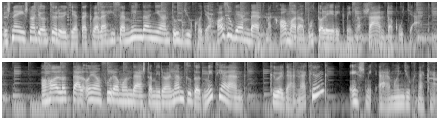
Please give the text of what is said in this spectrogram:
És ne is nagyon törődjetek vele, hiszen mindannyian tudjuk, hogy a hazug embert meg hamarabb utolérik, mint a sánta kutyát. Ha hallottál olyan furamondást, amiről nem tudod, mit jelent, küld el nekünk, és mi elmondjuk neked.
